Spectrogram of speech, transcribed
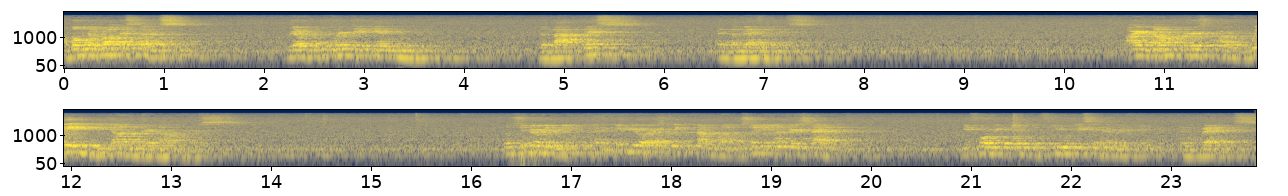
Among the Protestants, we have overtaken the Baptists and the Methodists. Our numbers are way beyond their numbers. Consider with me. Let me give you a quick rundown so you understand before we go to theories and everything and trends.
